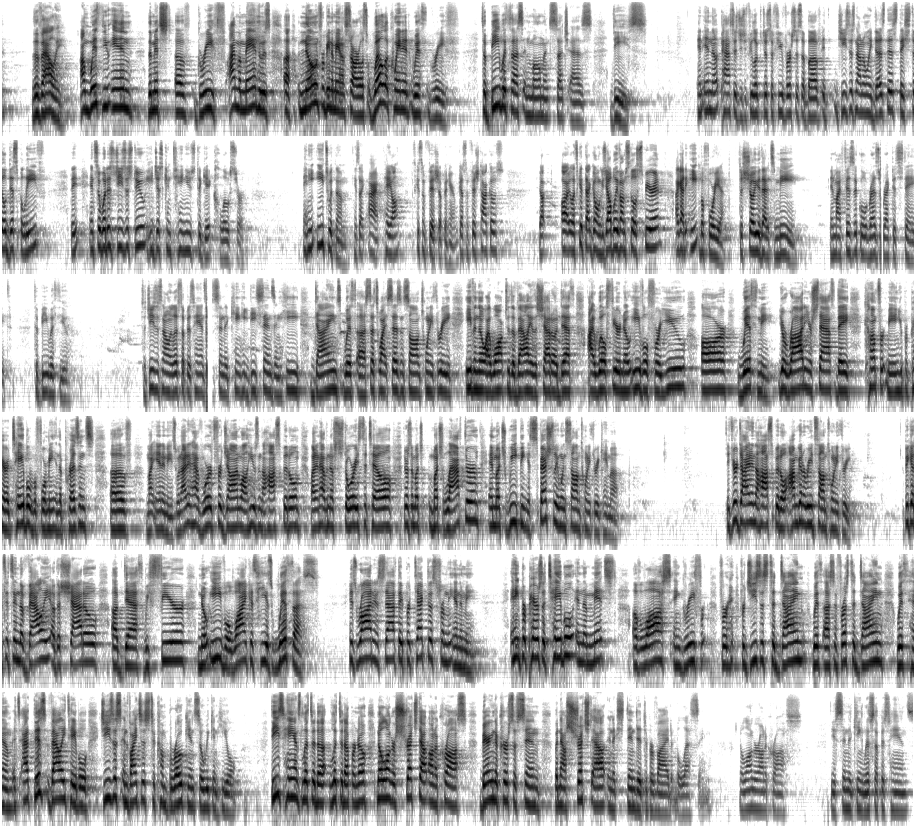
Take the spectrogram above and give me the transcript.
the valley. I'm with you in the midst of grief. I'm a man who is uh, known for being a man of sorrows, well acquainted with grief, to be with us in moments such as these. And in that passage, if you look just a few verses above, it, Jesus not only does this, they still disbelieve. They, and so, what does Jesus do? He just continues to get closer. And he eats with them. He's like, all right, hey, y'all, let's get some fish up in here. We got some fish tacos? Y'all, all right, let's get that going because y'all believe I'm still a spirit. I got to eat before you to show you that it's me in my physical resurrected state to be with you. So Jesus not only lifts up his hands ascended king, he descends and he dines with us. That's why it says in Psalm 23 Even though I walk through the valley of the shadow of death, I will fear no evil, for you are with me. Your rod and your staff, they comfort me, and you prepare a table before me in the presence of my enemies. When I didn't have words for John while he was in the hospital, I didn't have enough stories to tell, there was much, much laughter and much weeping, especially when Psalm 23 came up. If you're dying in the hospital, I'm going to read Psalm 23 because it's in the valley of the shadow of death. We fear no evil. Why? Because He is with us. His rod and his staff, they protect us from the enemy. And He prepares a table in the midst of loss and grief for, for, for Jesus to dine with us and for us to dine with Him. It's at this valley table, Jesus invites us to come broken so we can heal. These hands lifted up, lifted up are no, no longer stretched out on a cross, bearing the curse of sin, but now stretched out and extended to provide blessing. No longer on a cross. The ascended king lifts up his hands.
